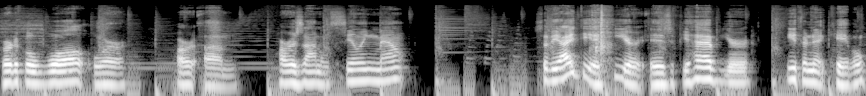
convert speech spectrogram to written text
vertical wall or, or um, horizontal ceiling mount. So the idea here is if you have your Ethernet cable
